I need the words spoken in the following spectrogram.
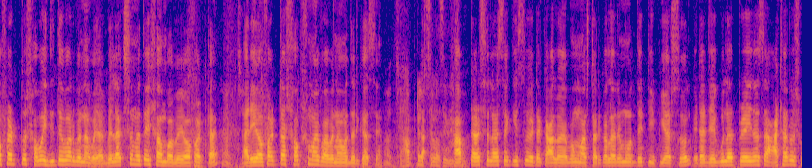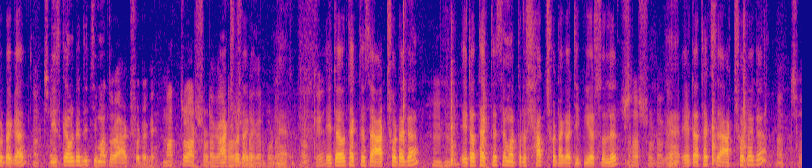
অফার তো সবাই দিতে পারবে না ভাইয়া। বেলাকশনতেই সম্ভব এই অফারটা আচ্ছা। আর এই অফারটা সব সময় পাবেন আমাদের কাছে। আচ্ছা হাফ হাফ টার্সেল আছে কিছু? এটা কালো এবং মাস্টার কালারের মধ্যে টিপিআর সোল এটা রেগুলার প্রাইস আছে আঠারোশো টাকা। আচ্ছা। ডিসকাউন্টে দিচ্ছি মাত্র আটশো টাকায়। মাত্র আটশো টাকা আটশো টাকা। হ্যাঁ। এটাও থাকতেছে আটশো টাকা। এটা থাকতেছে মাত্র সাতশো টাকা টিপিআর সোলের সাতশো টাকা। হ্যাঁ এটা থাকছে আটশো টাকা। আচ্ছা।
